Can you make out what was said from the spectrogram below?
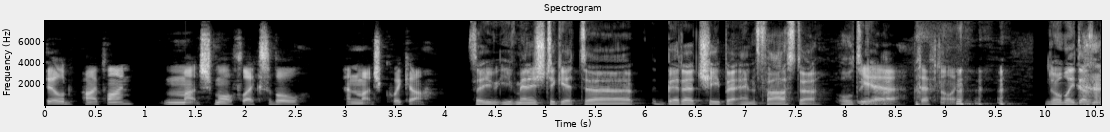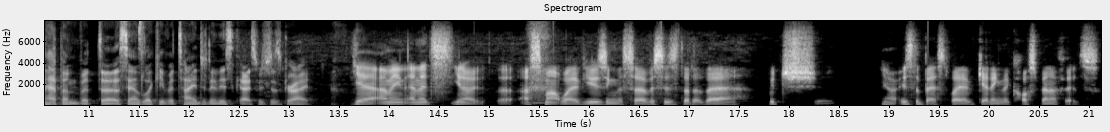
build pipeline. Much more flexible and much quicker. So you've managed to get uh, better, cheaper, and faster altogether. Yeah, definitely. Normally doesn't happen, but uh, sounds like you've attained it in this case, which is great. Yeah, I mean, and it's you know a smart way of using the services that are there, which you know is the best way of getting the cost benefits.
